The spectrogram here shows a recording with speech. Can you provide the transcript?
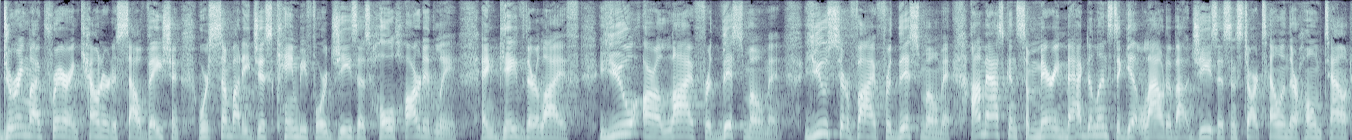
During my prayer encounter to salvation, where somebody just came before Jesus wholeheartedly and gave their life. You are alive for this moment. You survive for this moment. I'm asking some Mary Magdalens to get loud about Jesus and start telling their hometown.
